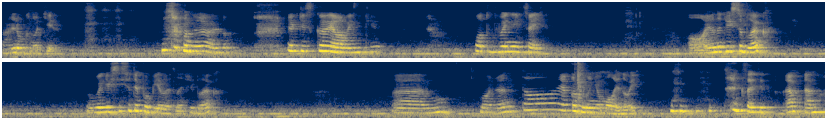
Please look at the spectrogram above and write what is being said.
глюкнуті. Вони реально якісь корявенькі. О, тут двойний цей. О, я надіюсь, це Блек. Ну, вроді всі сюди побіли, значить Блек. Ем, Магента. Я кажу на ньому малиновий. Кстати, ММ.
